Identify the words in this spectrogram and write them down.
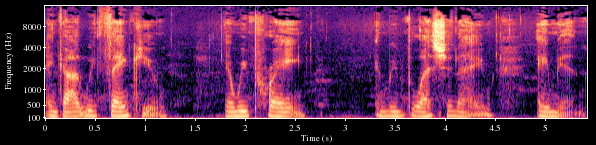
And God, we thank you and we pray and we bless your name. Amen.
